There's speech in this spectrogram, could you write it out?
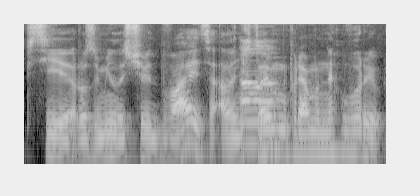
всі розуміли, що відбувається, але ніхто Ага. йому прямо не говорив.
